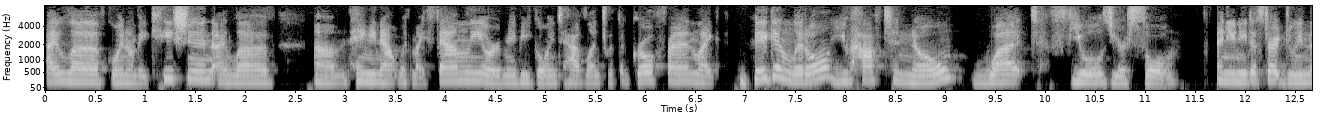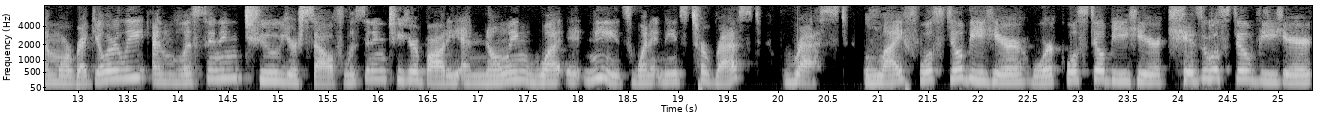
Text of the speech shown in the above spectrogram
I love going on vacation, I love um, hanging out with my family or maybe going to have lunch with a girlfriend. Like big and little, you have to know what fuels your soul and you need to start doing them more regularly and listening to yourself, listening to your body, and knowing what it needs. When it needs to rest, rest. Life will still be here, work will still be here, kids will still be here.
